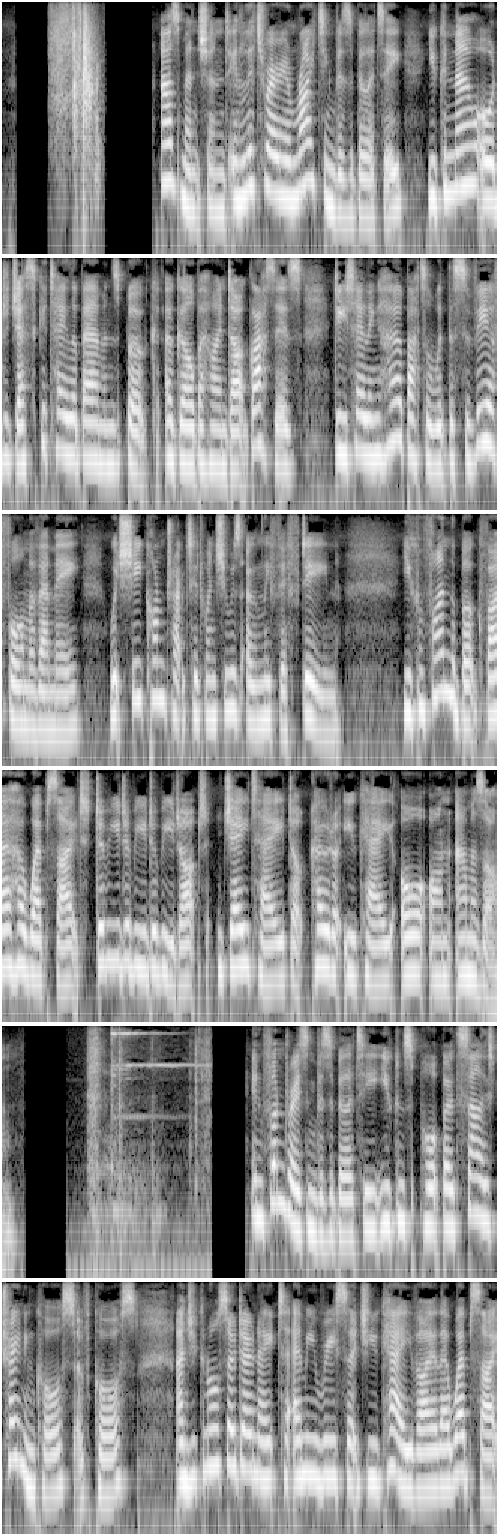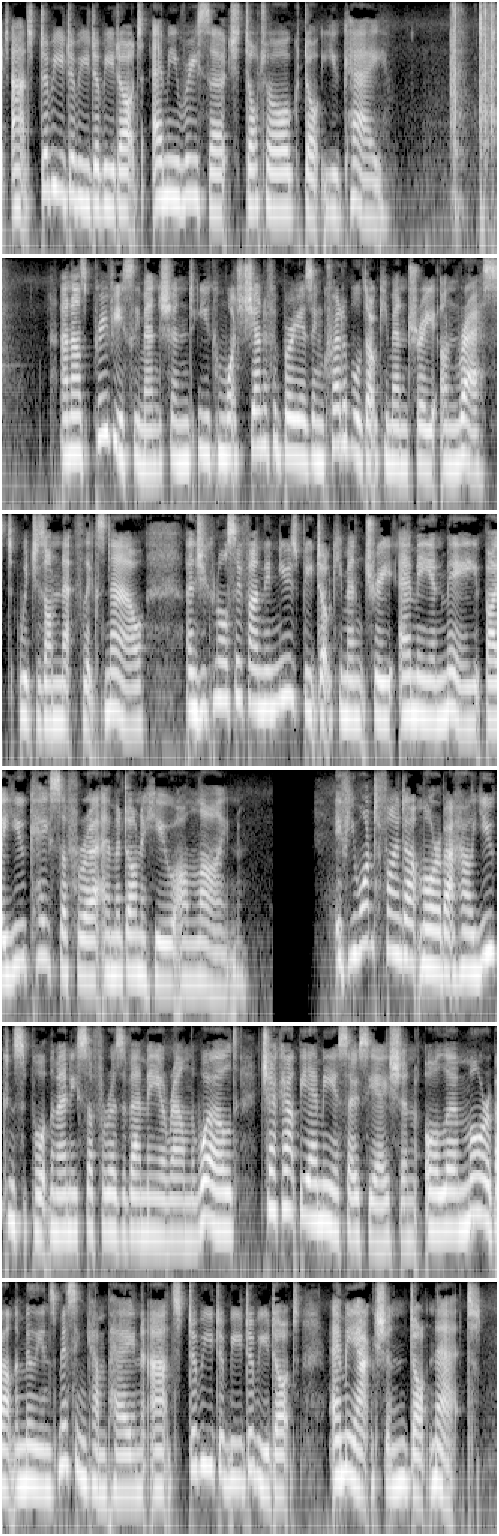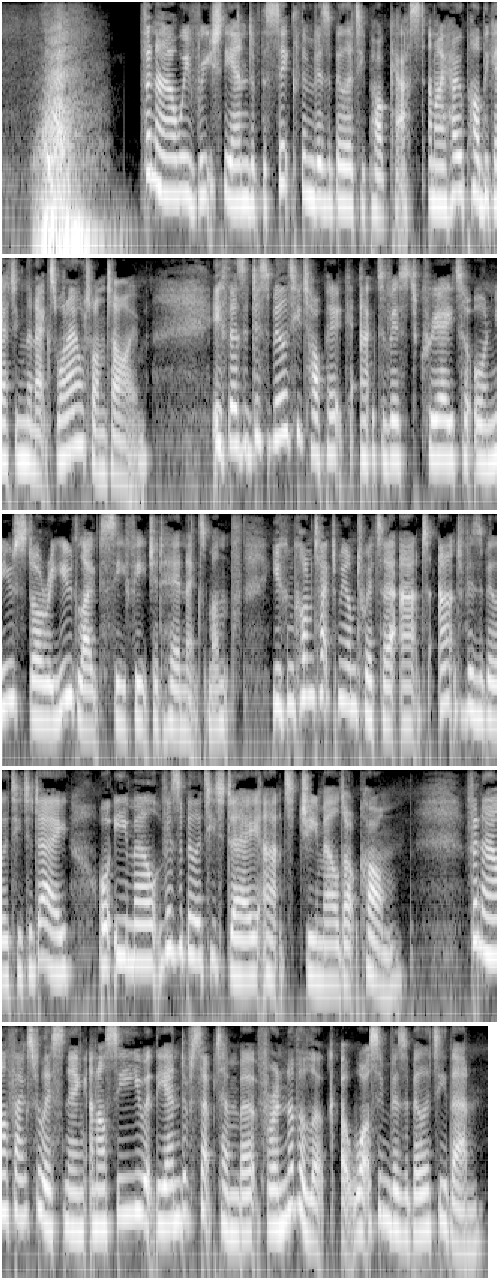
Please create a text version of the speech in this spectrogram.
As mentioned, in literary and writing visibility, you can now order Jessica Taylor Bearman's book, A Girl Behind Dark Glasses, detailing her battle with the severe form of ME, which she contracted when she was only 15. You can find the book via her website www.jtay.co.uk or on Amazon. In fundraising visibility, you can support both Sally's training course, of course, and you can also donate to ME Research UK via their website at www.meresearch.org.uk. And as previously mentioned, you can watch Jennifer Brea's incredible documentary Unrest, which is on Netflix now, and you can also find the Newsbeat documentary Emmy and Me by UK sufferer Emma Donoghue online. If you want to find out more about how you can support the many sufferers of ME around the world, check out the ME Association or learn more about the Millions Missing campaign at www.meaction.net. For now, we've reached the end of the sixth In Visibility podcast, and I hope I'll be getting the next one out on time. If there's a disability topic, activist, creator, or news story you'd like to see featured here next month, you can contact me on Twitter at, at visibilitytoday or email visibilitytoday at gmail.com. For now, thanks for listening, and I'll see you at the end of September for another look at what's invisibility then.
